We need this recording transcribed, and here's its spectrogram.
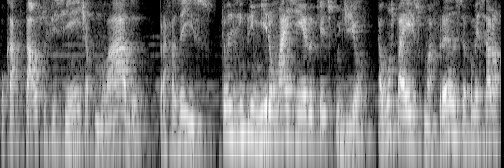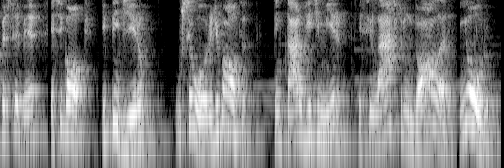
o capital suficiente acumulado para fazer isso. Então eles imprimiram mais dinheiro do que eles podiam. Alguns países, como a França, começaram a perceber esse golpe e pediram o seu ouro de volta. Tentaram redimir esse lastro em dólar em ouro.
